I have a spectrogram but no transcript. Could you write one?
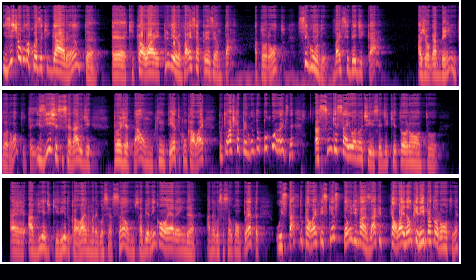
Existe alguma coisa que garanta é, que Kawhi, primeiro, vai se apresentar a Toronto? Segundo, vai se dedicar a jogar bem em Toronto? Existe esse cenário de projetar um quinteto com Kawhi? Porque eu acho que a pergunta é um pouco antes, né? Assim que saiu a notícia de que Toronto é, havia adquirido o Kawhi numa negociação, não sabia nem qual era ainda a negociação completa, o staff do Kawhi fez questão de vazar que Kawhi não queria ir para Toronto, né?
